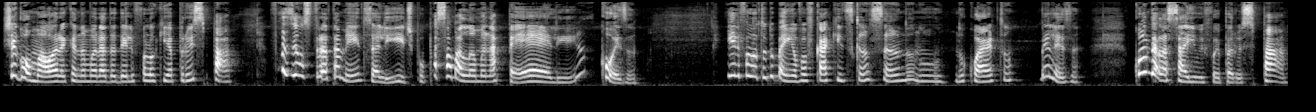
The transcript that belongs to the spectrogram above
chegou uma hora que a namorada dele falou que ia pro spa fazer uns tratamentos ali, tipo, passar uma lama na pele, coisa. E ele falou: tudo bem, eu vou ficar aqui descansando no, no quarto. Beleza. Quando ela saiu e foi para o spa,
